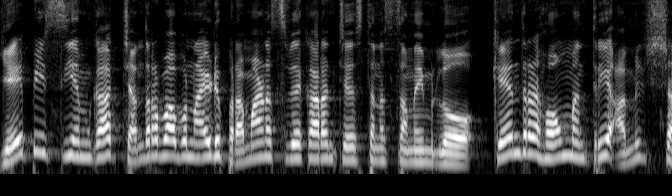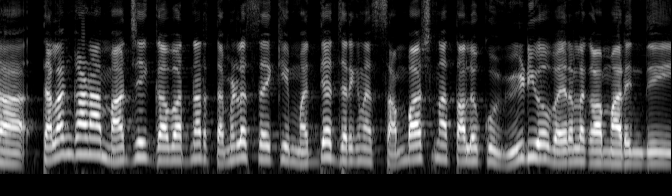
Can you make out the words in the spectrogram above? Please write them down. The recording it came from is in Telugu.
ఏపీ సీఎంగా చంద్రబాబు నాయుడు ప్రమాణ స్వీకారం చేస్తున్న సమయంలో కేంద్ర హోంమంత్రి అమిత్ షా తెలంగాణ మాజీ గవర్నర్ తమిళసైకి మధ్య జరిగిన సంభాషణ తాలూకు వీడియో వైరల్గా మారింది.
